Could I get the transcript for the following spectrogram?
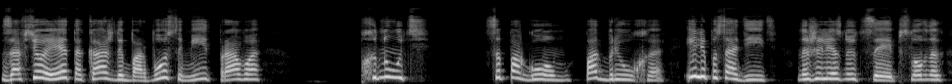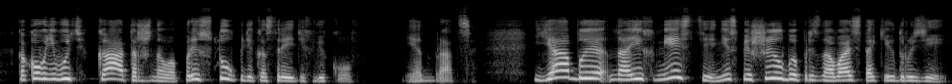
за все это каждый барбос имеет право пхнуть сапогом под брюхо или посадить на железную цепь, словно какого-нибудь каторжного преступника средних веков. Нет, братцы, я бы на их месте не спешил бы признавать таких друзей.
